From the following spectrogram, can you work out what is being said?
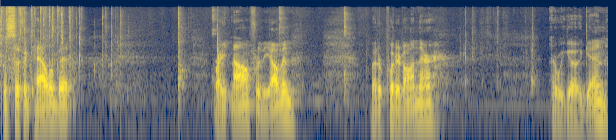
Pacific halibut. right now for the oven. Better put it on there. There we go again.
